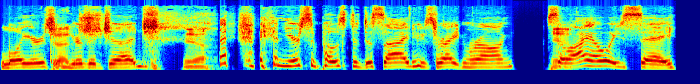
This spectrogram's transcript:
lawyers and you're the judge, Yeah, and you're supposed to decide who's right and wrong. So Yeah. I always say,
